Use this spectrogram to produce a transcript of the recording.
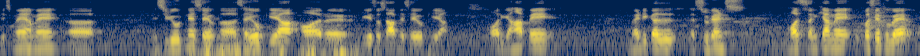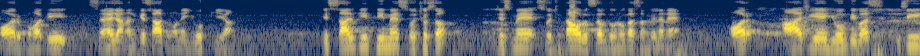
जिसमें हमें इंस्टीट्यूट ने सहयोग किया और डीएसओ साहब ने सहयोग किया और यहाँ पे मेडिकल स्टूडेंट्स बहुत संख्या में उपस्थित हुए और बहुत ही सहज आनंद के साथ उन्होंने योग किया। इस साल की थीम है स्वच्छोत्सव, जिसमें स्वच्छता और उत्सव दोनों का सम्मेलन है। और आज ये योग दिवस उसी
